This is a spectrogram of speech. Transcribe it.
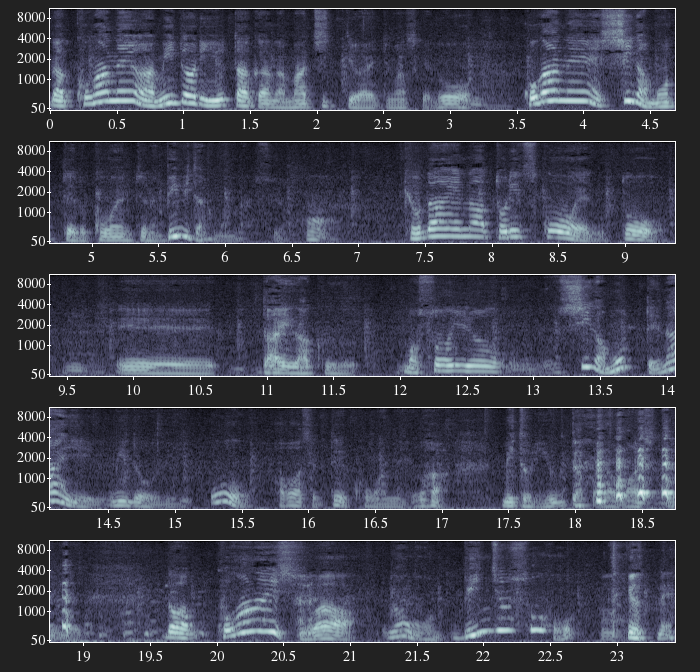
だから小金井は緑豊かな町って言われてますけど、小金井市が持ってる公園っていうのはビビたるもんなんですよ。ほ巨大な都立公園と、ううん。えー大学、まあ、そういう市が持ってない緑を合わせて小金井は緑豊かな町という だから小金井市はなんか便乗奏法っていうね。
